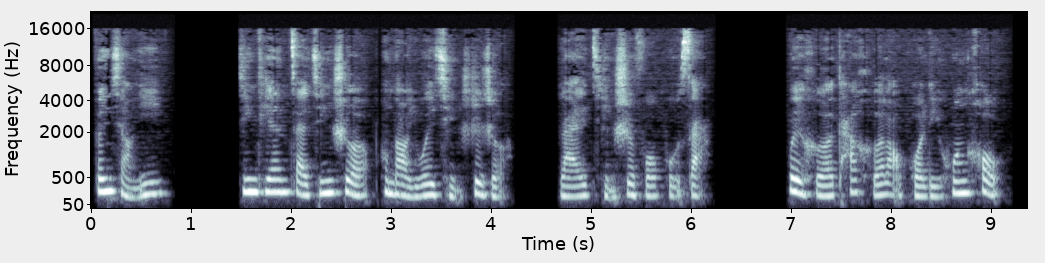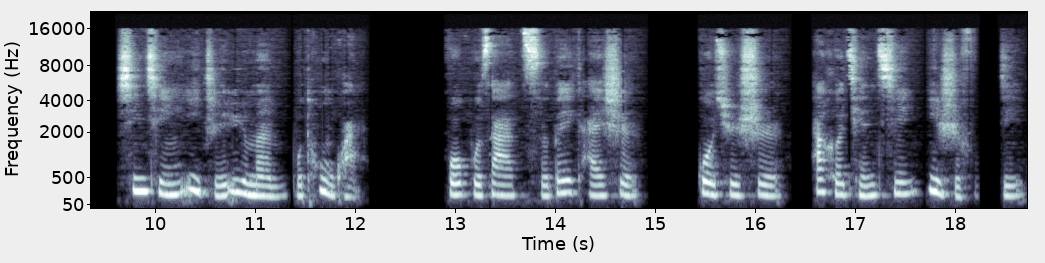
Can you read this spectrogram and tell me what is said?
分享一：今天在金舍碰到一位请示者，来请示佛菩萨，为何他和老婆离婚后？心情一直郁闷不痛快，佛菩萨慈悲开示：过去是他和前妻亦是夫妻，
